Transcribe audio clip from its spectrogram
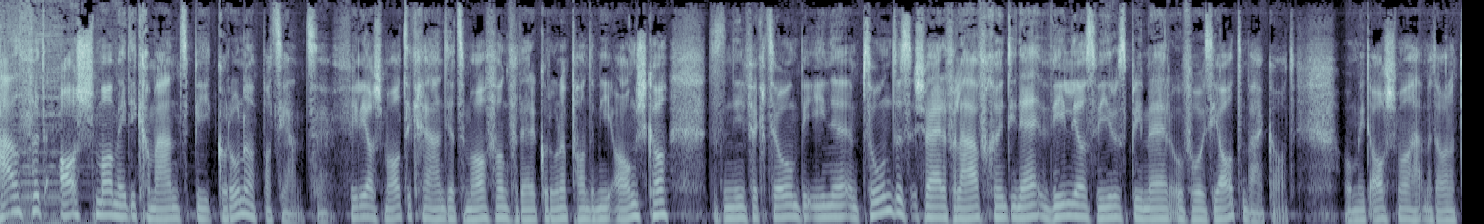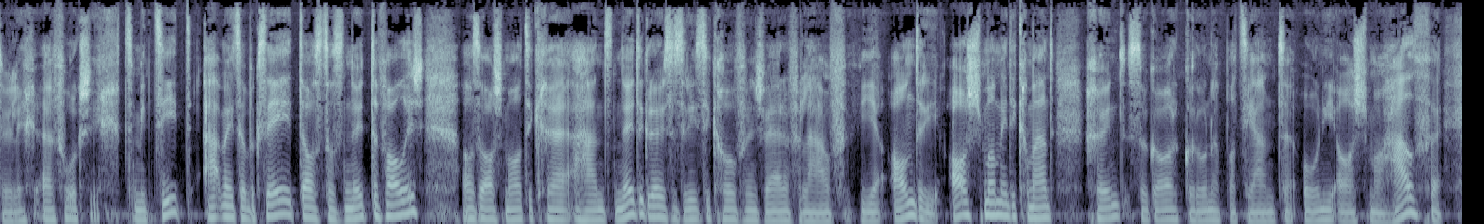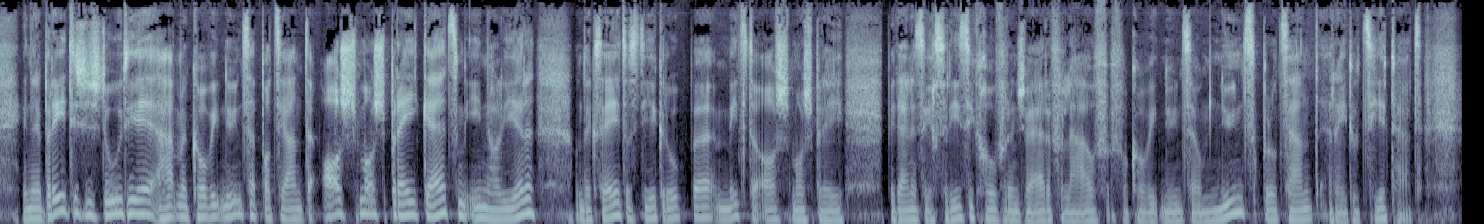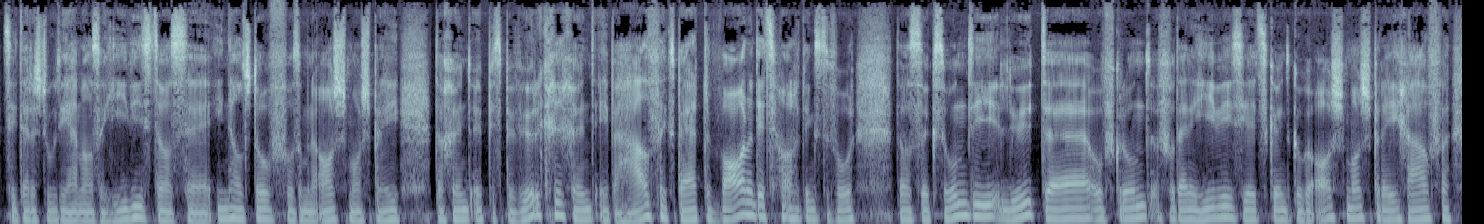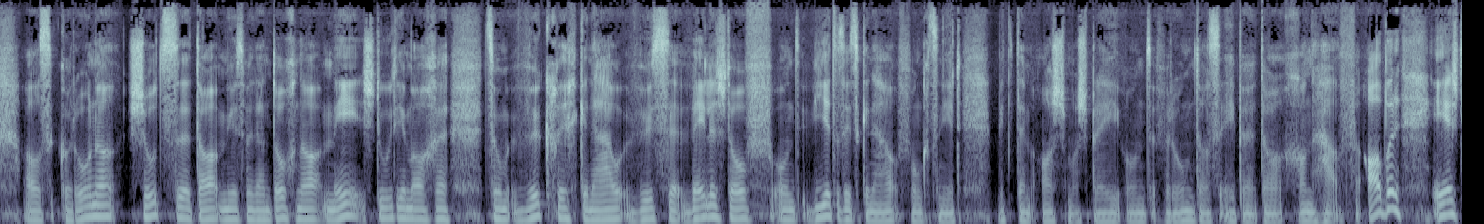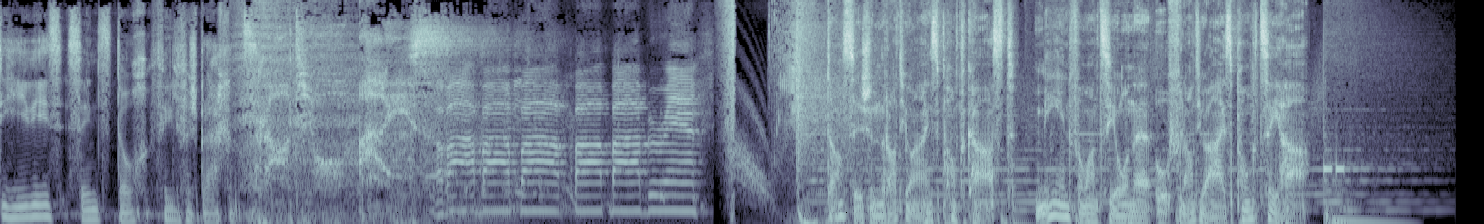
Helfen Asthma-Medikamente bei Corona-Patienten? Viele Asthmatiker haben ja zum Anfang von der Corona-Pandemie Angst gehabt, dass eine Infektion bei ihnen einen besonders schweren Verlauf könnte nehmen, weil ja das Virus primär auf unsere Atemwege geht. Und mit Asthma hat man da natürlich eine Vorgeschichte. Mit Zeit hat man jetzt aber gesehen, dass das nicht der Fall ist. Also Asthmatiker haben nicht ein grösseres Risiko für einen schweren Verlauf wie andere. Asthma-Medikamente können sogar Corona-Patienten ohne Asthma helfen. In einer britischen Studie hat man Covid-19-Patienten Asthma-Spray gegeben zum Inhalieren und er gesehen, dass die Gruppe mit der Asthma-Spray, bei denen sich das Risiko für einen schweren Verlauf von Covid-19 um 90 Prozent reduziert hat. Seit dieser Studie haben wir also Hinweis, dass äh, Inhaltsstoffe von so einem Asthma-Spray da können etwas bewirken, können eben helfen. Experten warnen jetzt allerdings davor, dass äh, gesunde Leute äh, aufgrund von diesen Hinweisen jetzt gehen, gehen Asthma-Spray kaufen als Corona Schutz. Da müssen wir dann doch noch mehr Studien machen, um wirklich genau wissen, welcher Stoff und wie das jetzt genau funktioniert mit dem Asthma-Spray und warum das eben da kann helfen. Aber erste Hinweise sind doch vielversprechend. Radio 1 Das ist ein Radio 1 Podcast. Mehr Informationen auf radio1.ch.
